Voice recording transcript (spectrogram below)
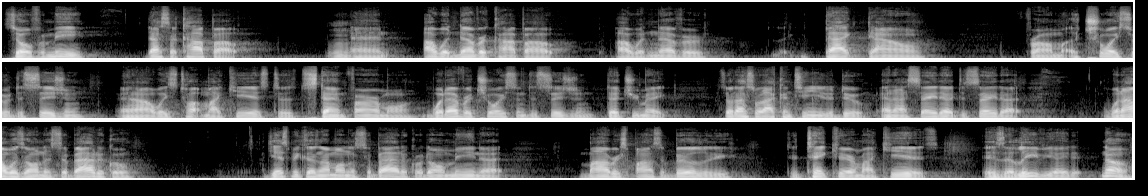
So for me, that's a cop out. Mm. And I would never cop out. I would never back down from a choice or decision. And I always taught my kids to stand firm on whatever choice and decision that you make. So that's what I continue to do. And I say that to say that when I was on a sabbatical, just because I'm on a sabbatical don't mean that my responsibility to take care of my kids is alleviated. No,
